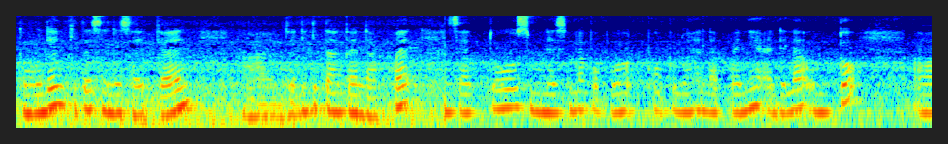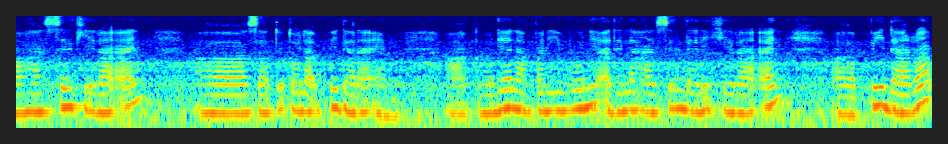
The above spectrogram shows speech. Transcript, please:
kemudian kita selesaikan. Jadi kita akan dapat 199.8 ni adalah untuk hasil kiraan uh, 1 tolak P darab M. Kemudian 8000 ni adalah hasil dari kiraan P darab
